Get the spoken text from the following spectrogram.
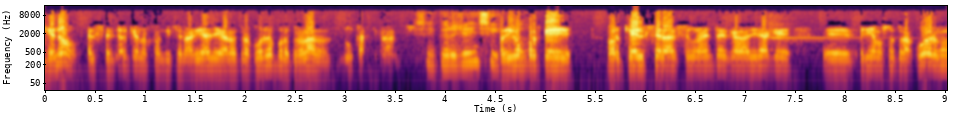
Que no, el señal que nos condicionaría a llegar a otro acuerdo por otro lado, nunca Ciudadanos. Sí, pero yo insisto. Lo digo porque, porque él será seguramente el que dirá que eh, teníamos otro acuerdo.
